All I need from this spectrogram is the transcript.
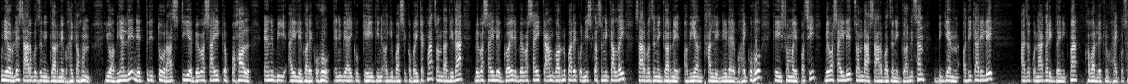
उनीहरूले सार्वजनिक गर्ने भएका हुन्। यो अभियानले नेतृत्व राष्ट्रिय व्यावसायिक पहल एनबिआईले गरेको हो। एनबिआईको केही दिन अघि बसेको बैठकमा चन्दा दिँदा व्यवसायीले गैर व्यावसायिक काम गर्नु परेको निष्कर्ष निकाल्दै सार्वजनिक गर्ने अभियान थाल्ने निर्णय भएको हो। केही समयपछि व्यवसायीले चन्दा सार्वजनिक गर्नेछन्। विज्ञान अधिकारीले आजको नागरिक दैनिकमा खबर लेख्नु भएको छ।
